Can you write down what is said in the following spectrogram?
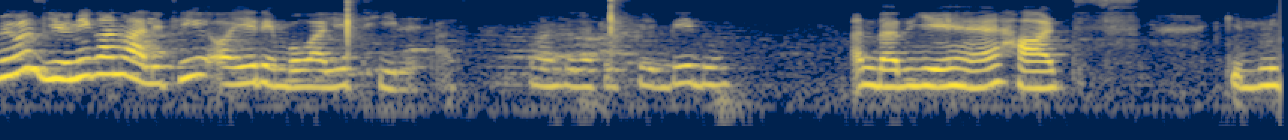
मेरे पास यूनिकॉर्न वाली थी और ये रेनबो वाली थी मेरे पास। तो मैंने सोचा कि इसको दे दूँ। अंदर ये है हार्ट्स कितनी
